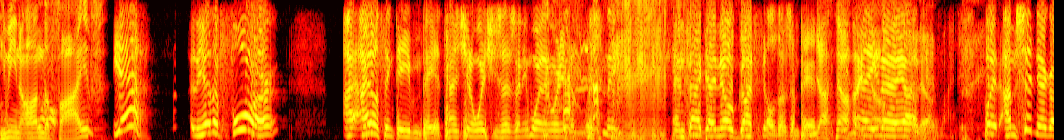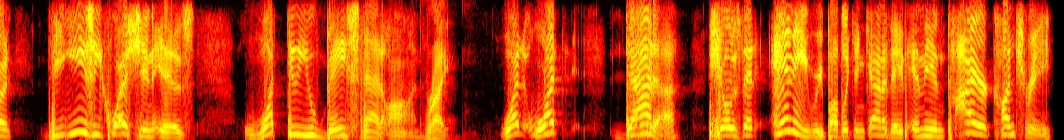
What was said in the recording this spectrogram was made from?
You mean on the five? yeah. The other four, I, I don't think they even pay attention to what she says anymore. They weren't even listening. In fact, I know Gutfeld doesn't pay attention. Yeah, no, I You know, yeah, I know. But I'm sitting there going, the easy question is, what do you base that on? Right. What what data shows that any Republican candidate in the entire country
